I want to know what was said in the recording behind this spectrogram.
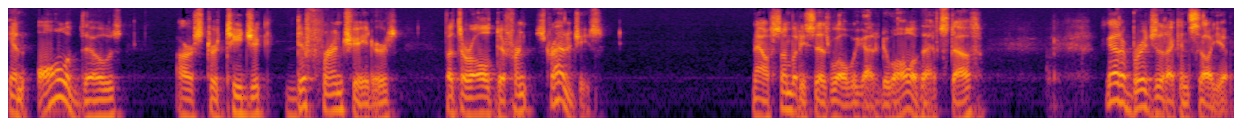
And all of those are strategic differentiators but they're all different strategies. Now, if somebody says, well, we got to do all of that stuff, I got a bridge that I can sell you.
